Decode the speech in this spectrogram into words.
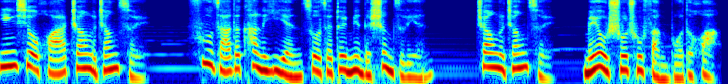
殷秀华张了张嘴。复杂的看了一眼坐在对面的盛子莲，张了张嘴，没有说出反驳的话。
